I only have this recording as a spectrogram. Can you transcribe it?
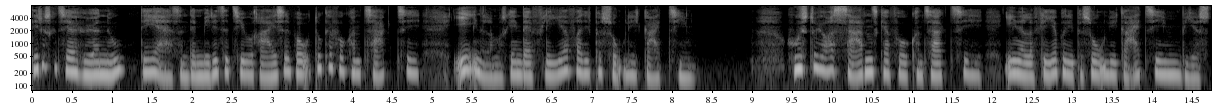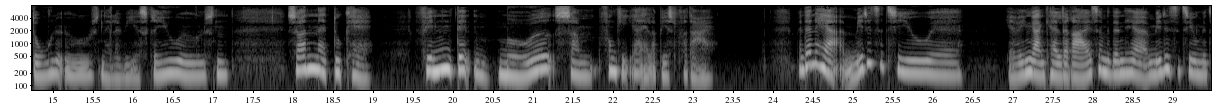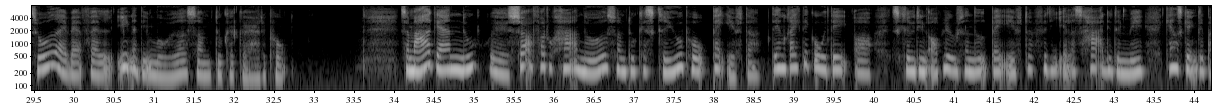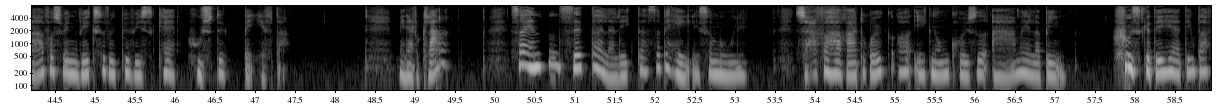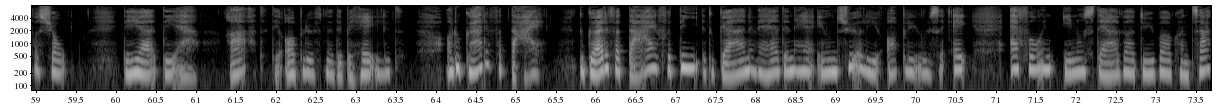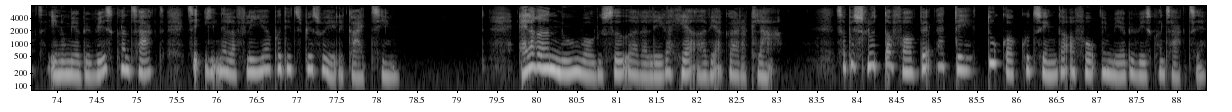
Det du skal til at høre nu, det er sådan den meditative rejse, hvor du kan få kontakt til en eller måske endda flere fra dit personlige guide-team. Husk du jo også sagtens kan få kontakt til en eller flere på dit personlige guide-team via stoleøvelsen eller via skriveøvelsen, sådan at du kan finde den måde, som fungerer allerbedst for dig. Men den her meditative, øh, jeg vil ikke engang kalde det rejse, men den her meditative metode er i hvert fald en af de måder, som du kan gøre det på. Så meget gerne nu, øh, sørg for, at du har noget, som du kan skrive på bagefter. Det er en rigtig god idé at skrive dine oplevelser ned bagefter, fordi ellers har de det med ganske enkelt bare at forsvinde væk, så du ikke bevidst kan huske det bagefter. Men er du klar? Så enten sæt dig eller læg dig så behageligt som muligt. Sørg for at have ret ryg og ikke nogen krydsede arme eller ben. Husk at det her, det er jo bare for sjov. Det her, det er rart, det er opløftende, det er behageligt. Og du gør det for dig. Du gør det for dig, fordi at du gerne vil have den her eventyrlige oplevelse af at få en endnu stærkere og dybere kontakt, endnu mere bevidst kontakt til en eller flere på dit spirituelle guide-team. Allerede nu, hvor du sidder eller ligger her og er ved at gøre dig klar, så beslut dig for, hvem er det, du godt kunne tænke dig at få en mere bevidst kontakt til.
